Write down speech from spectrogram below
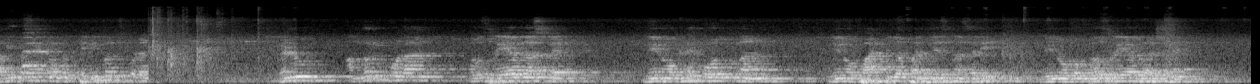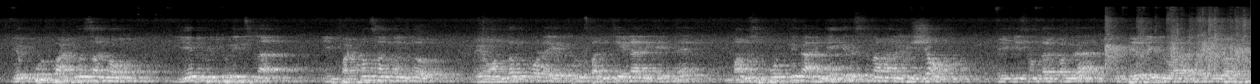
అభిప్రాయాన్ని ఒకరు తెలియపరచుకోవడానికి రెండు అందరూ కూడా ఒక శ్రేయాభిలాషులే. నేను ఒకటే కోరుతున్నాను. నేను పార్టీలో పనిచేసినా సరే నేను ఒక కుల శ్రేయాభిలాషనే ఎప్పుడు పట్టణ సంఘం ఏ పిలుపునిచ్చినా ఈ పట్టణ సంఘంతో మేమందరం కూడా ఎప్పుడు పనిచేయడానికైతే మనస్ఫూర్తిగా అంగీకరిస్తున్నామనే విషయం మీకు ఈ సందర్భంగా ఈ వేదిక ద్వారా తెలియవచ్చు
